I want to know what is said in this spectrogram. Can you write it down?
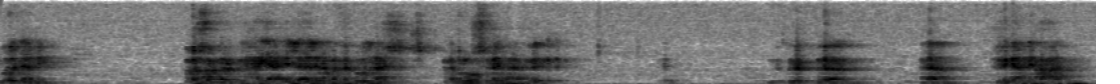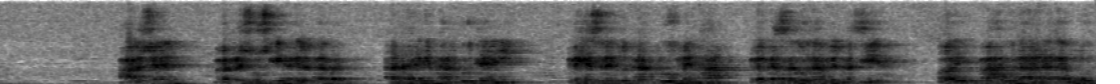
ودمه فشجرة الحياة اللي قال لنا ما تاكلوهاش ما تاكلوش منها في في, في جنة عدن. علشان ما تعيشوش فيها إلى الأبد أنا هجيبها لكم تاني بحيث إن أنتوا تاكلوا منها كجسد ودم المسيح. طيب بعد ما أنا أموت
